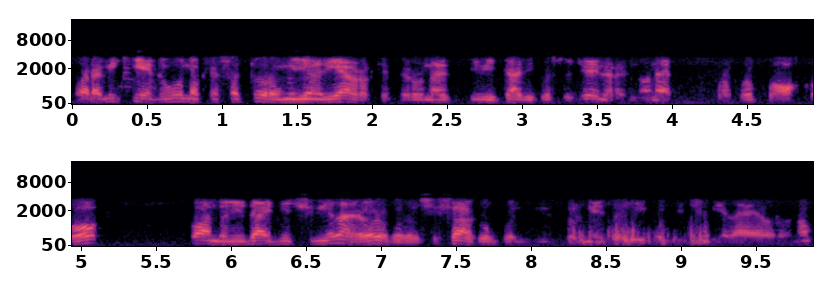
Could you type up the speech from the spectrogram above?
Ora mi chiedo uno che fattura un milione di euro, che per un'attività di questo genere non è proprio poco, quando gli dai 10.000 euro cosa ci fa con quel, per mettergli con 10.000 euro, no?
